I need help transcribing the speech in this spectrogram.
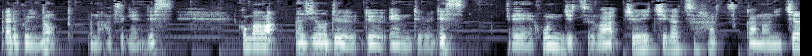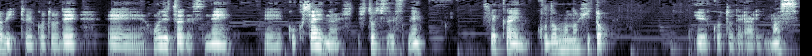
ある国のトップの発言です。こんばんは。ラジオ Do, Do and Do です。えー、本日は11月20日の日曜日ということで、えー、本日はですね、えー、国際の一つですね、世界の子供の日ということであります。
